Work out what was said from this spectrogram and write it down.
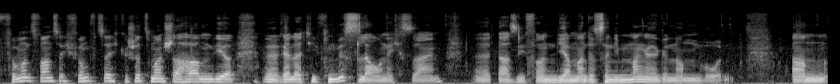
25, 50 Geschützmonster haben wir äh, relativ misslaunig sein, äh, da sie von Diamantis in die Mangel genommen wurden. Am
